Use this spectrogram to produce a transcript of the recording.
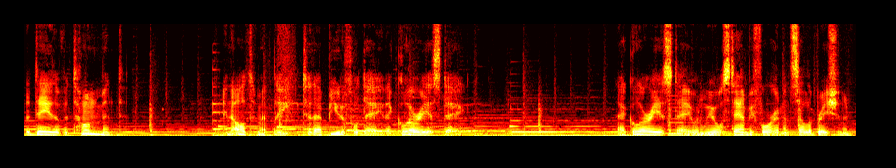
the Days of Atonement, and ultimately to that beautiful day, that glorious day. That glorious day when we will stand before Him in celebration and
